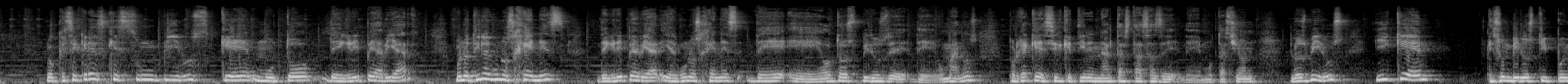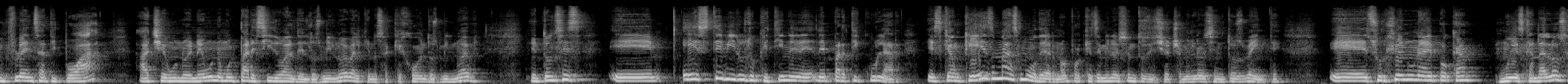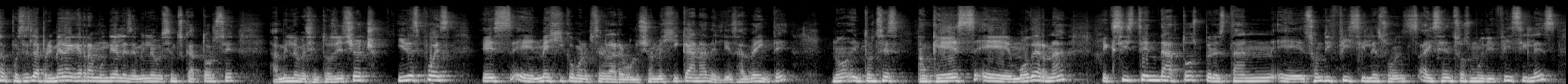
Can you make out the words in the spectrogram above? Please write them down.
Lo que se cree es que es un virus que mutó de gripe aviar. Bueno, tiene algunos genes de gripe aviar y algunos genes de eh, otros virus de, humanos, porque hay que decir que tienen altas tasas de, mutación los virus y que es un virus tipo influenza tipo A, H1N1, muy parecido al del 2009, al que nos aquejó en 2009. Entonces, eh, este virus lo que tiene de, particular es que aunque es más moderno, porque es de 1918 a 1920, eh, surgió en una época muy escandalosa, pues es la Primera Guerra Mundial es de 1914 a 1918. Y después es en México, bueno, pues era la Revolución Mexicana del 10 al 20, ¿no? Entonces, aunque es eh, moderna, existen datos, pero están, son difíciles, son, hay censos muy difíciles,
